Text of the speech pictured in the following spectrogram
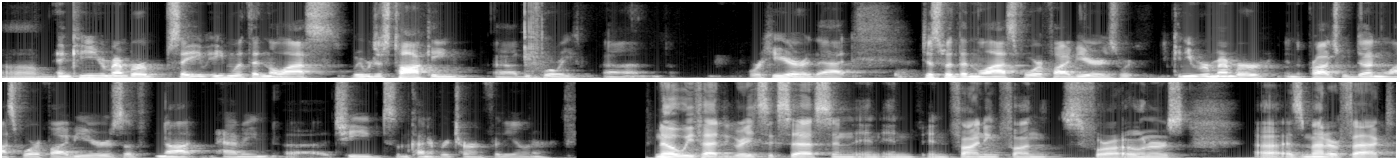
Um, and can you remember, say, even within the last, we were just talking uh, before we uh, were here that just within the last four or five years, can you remember in the projects we've done in the last four or five years of not having uh, achieved some kind of return for the owner? No, we've had great success in, in, in, in finding funds for our owners. Uh, as a matter of fact,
